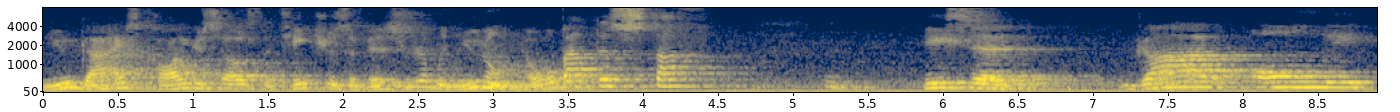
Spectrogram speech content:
You guys call yourselves the teachers of Israel and you don't know about this stuff? He said, God only,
